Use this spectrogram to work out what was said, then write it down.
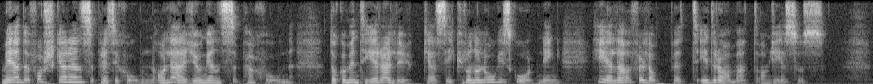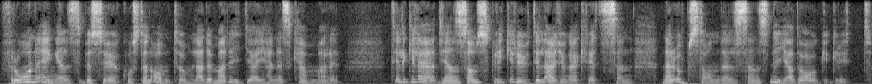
Med forskarens precision och lärjungens passion dokumenterar Lukas i kronologisk ordning hela förloppet i dramat om Jesus. Från ängelns besök hos den omtumlade Maria i hennes kammare till glädjen som spricker ut i lärjungakretsen när uppståndelsens nya dag grytt.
